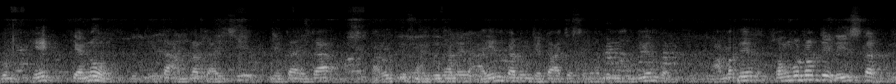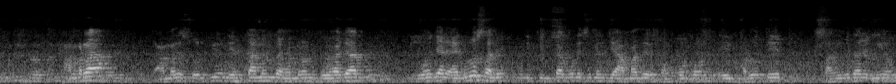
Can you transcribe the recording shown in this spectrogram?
এবং কে কেন এটা আমরা চাইছি, যেটা এটা ভারতীয় সংবিধানের আইন কানুন যেটা আছে সেভাবে নিয়ম করে। আমাদের সংগঠন যে রেজিস্টার আমরা আমাদের স্বর্গীয় নিত্যানন্দ হেমরম দু হাজার দু হাজার এগারো সালে উনি চিন্তা করেছিলেন যে আমাদের সংগঠন এই ভারতের সাংবিধানিক নিয়ম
